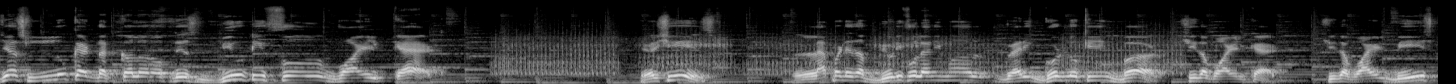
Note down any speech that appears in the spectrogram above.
Just look at the color of this beautiful wild cat. Here she is. Leopard is a beautiful animal, very good looking, but she's a wild cat. She's a wild beast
